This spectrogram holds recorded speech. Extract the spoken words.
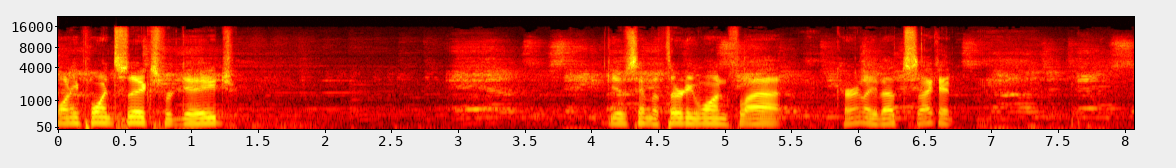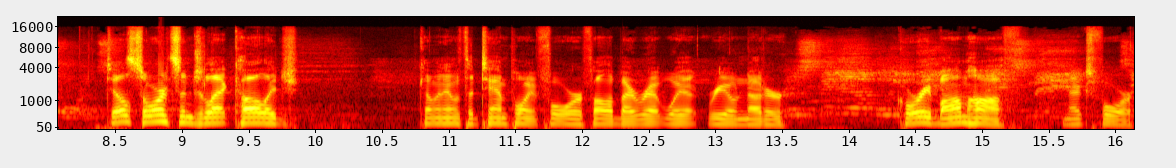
20.6 for Gage. Gives him a 31 flat. Currently, that's second. Tell Sorensen, Gillette College, coming in with a 10.4, followed by Rio Nutter. Corey Baumhoff, next four.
